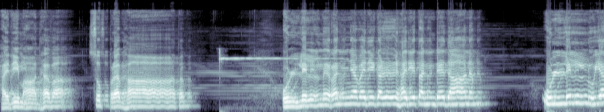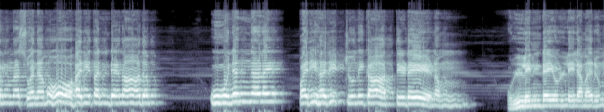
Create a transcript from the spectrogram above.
ഹരിമാധവ സുപ്രഭാതം. ഉള്ളിൽ നിറഞ്ഞ വരികൾ ഹരി തന്റെ ദാനം. ഉള്ളിൽ ഉയർന്ന സ്വനമോഹരി തന്റെ നാദം. ഊനങ്ങളെ പരിഹരിച്ചു നീ കാത്തിടേണം. ഉള്ളിന്റെ ഉള്ളിലമരും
